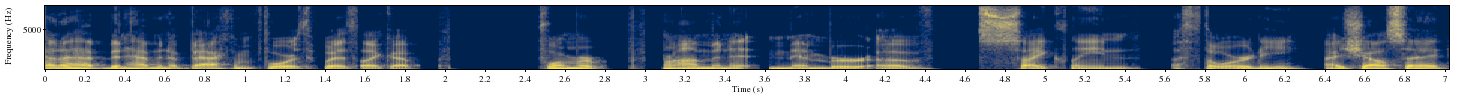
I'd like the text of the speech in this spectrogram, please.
kind of been having a back and forth with like a former prominent member of cycling authority, I shall say,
